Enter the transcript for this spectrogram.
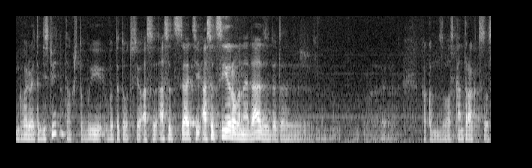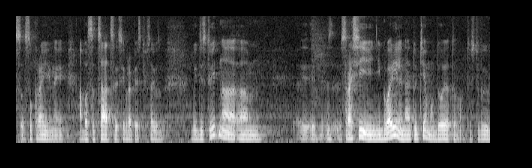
говорю, это действительно так, что вы вот это вот все ассоциати... ассоциированное, да, это, как он назывался, контракт с, с Украиной об ассоциации с Европейским Союзом, вы действительно эм, э, с Россией не говорили на эту тему до этого? То есть вы,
